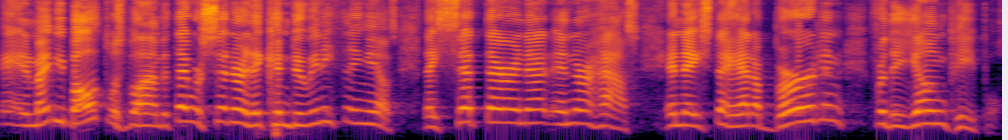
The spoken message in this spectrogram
And maybe both was blind, but they were sitting there and they couldn't do anything else. They sat there in, that, in their house and they, they had a burden for the young people.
